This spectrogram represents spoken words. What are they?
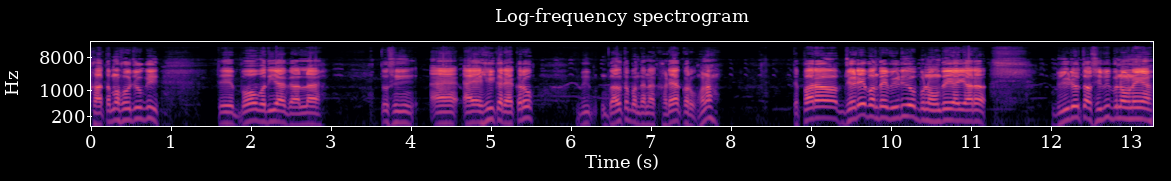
ਖਤਮ ਹੋ ਜੂਗੀ ਤੇ ਬਹੁਤ ਵਧੀਆ ਗੱਲ ਹੈ। ਤੁਸੀਂ ਐ ਇਹੀ ਕਰਿਆ ਕਰੋ ਵੀ ਗਲਤ ਬੰਦੇ ਨਾਲ ਖੜਿਆ ਕਰੋ, ਹਨਾ? ਤੇ ਪਰ ਜਿਹੜੇ ਬੰਦੇ ਵੀਡੀਓ ਬਣਾਉਂਦੇ ਆ ਯਾਰ, ਵੀਡੀਓ ਤਾਂ ਅਸੀਂ ਵੀ ਬਣਾਉਣੇ ਆ,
